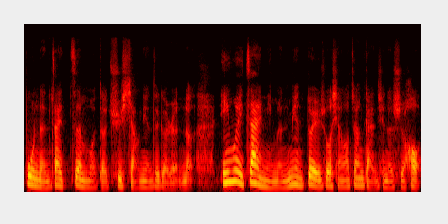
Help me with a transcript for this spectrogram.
不能再这么的去想念这个人了。因为在你们面对说想要这段感情的时候，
